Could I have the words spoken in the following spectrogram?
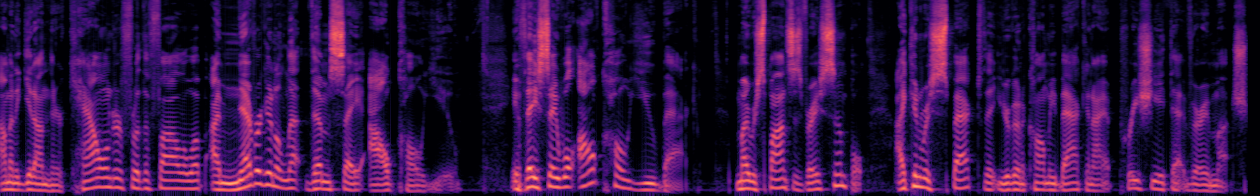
I'm going to get on their calendar for the follow up. I'm never going to let them say, I'll call you. If they say, Well, I'll call you back, my response is very simple. I can respect that you're going to call me back, and I appreciate that very much.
